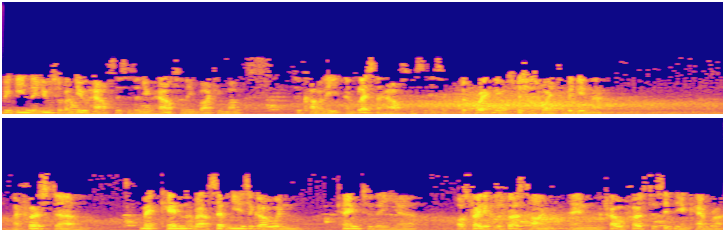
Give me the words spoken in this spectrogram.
begin the use of a new house. This is a new house and inviting monks to come and eat and bless the house is, is the correctly auspicious way to begin that. I first um, met Ken about seven years ago when came to the uh, Australia for the first time and we travelled first to Sydney and Canberra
